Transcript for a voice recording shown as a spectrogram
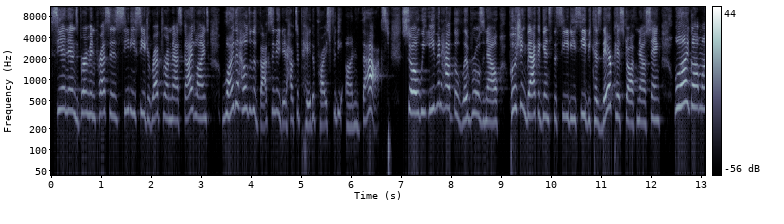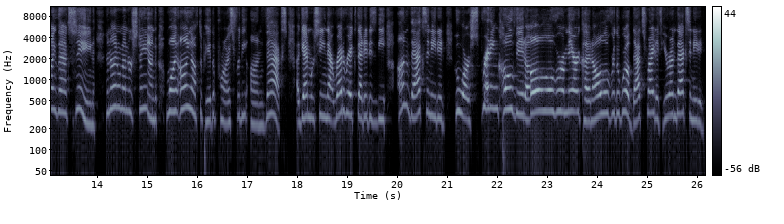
CNN's Berman Press's CDC director on mask guidelines. Why the hell do the vaccinated have to pay the price for the unvaxxed? So we even have the liberals now pushing back against the CDC because they're pissed off now, saying, "Well, I got my vaccine and I don't understand why I have to pay the price for the unvaxxed." Again, we're seeing that rhetoric that it is the unvaccinated who are spreading COVID all over America and all over the world. That's right. If you're unvaccinated,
